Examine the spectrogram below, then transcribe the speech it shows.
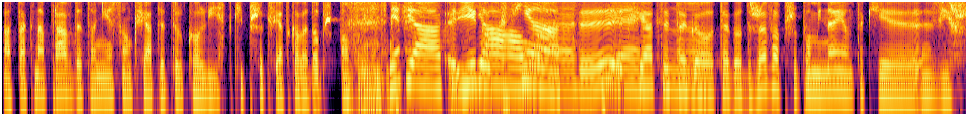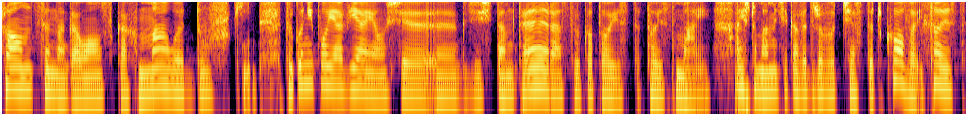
a tak naprawdę to nie są kwiaty, tylko listki przykwiatkowe, dobrze, obojętnie. Kwiaty, Jego białe, kwiaty, piękne. kwiaty tego, tego drzewa przypominają takie wiszące na gałązkach małe duszki. Tylko nie pojawiają się e, gdzieś tam teraz, tylko to jest, to jest maj. A jeszcze mamy ciekawe drzewo ciasteczkowe i to jest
